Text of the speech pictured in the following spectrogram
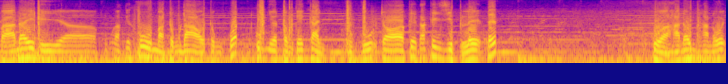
Và đây thì uh, cũng là cái khu mà trồng đào trồng quất cũng như trồng cây cảnh phục vụ cho cái các cái dịp lễ Tết của Hà Đông Hà Nội.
